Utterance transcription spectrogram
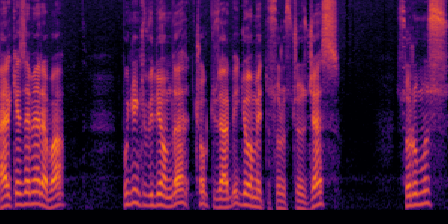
Herkese merhaba. Bugünkü videomda çok güzel bir geometri sorusu çözeceğiz. Sorumuz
